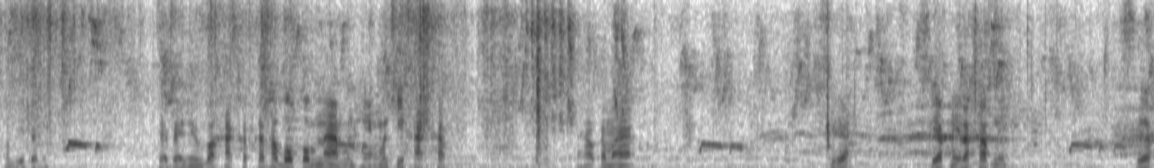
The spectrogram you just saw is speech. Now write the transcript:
เขาบิดแบบนี้แบบนี้มันบ่หักครับคันเขาบ่พ่มน้ำมันแห้งมันสีหักครับแล้วเขาก็มาเสือกเสือกนี่แหละครับนี่ เสือก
